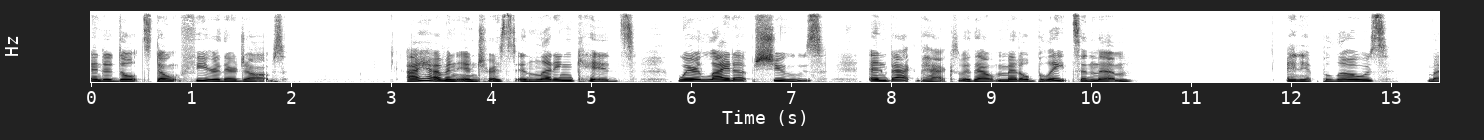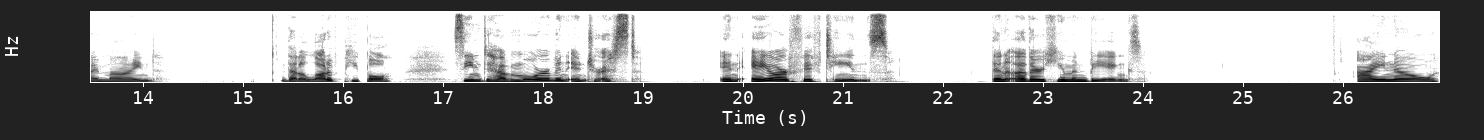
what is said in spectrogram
and adults don't fear their jobs. I have an interest in letting kids wear light up shoes and backpacks without metal plates in them. And it blows my mind that a lot of people seem to have more of an interest in AR 15s than other human beings. I know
